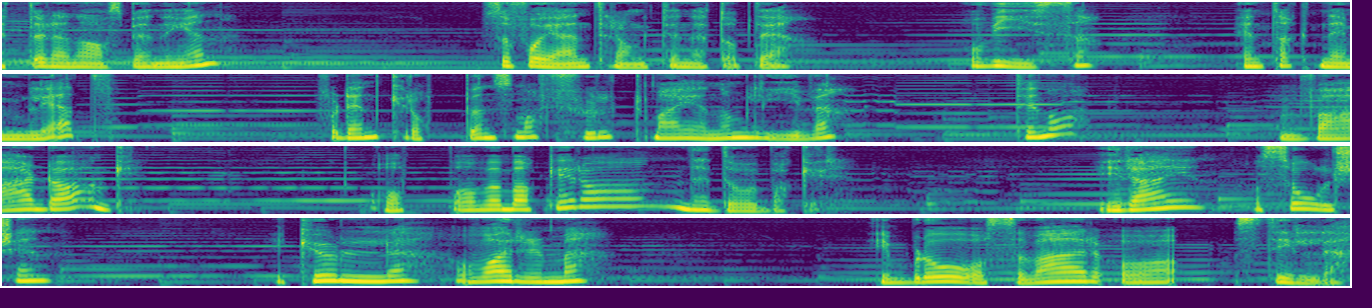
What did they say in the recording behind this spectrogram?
Etter denne avspenningen så får jeg en trang til nettopp det. Å vise en takknemlighet for den kroppen som har fulgt meg gjennom livet til nå. Hver dag. Oppoverbakker og nedoverbakker. I regn og solskinn. I kulde og varme. I blåsevær og stille.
